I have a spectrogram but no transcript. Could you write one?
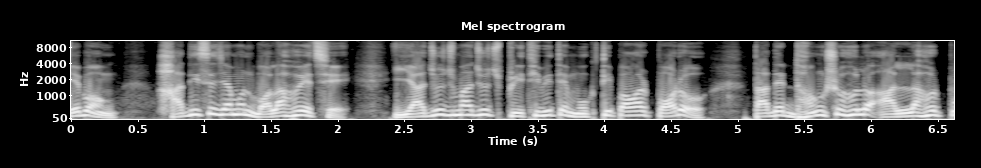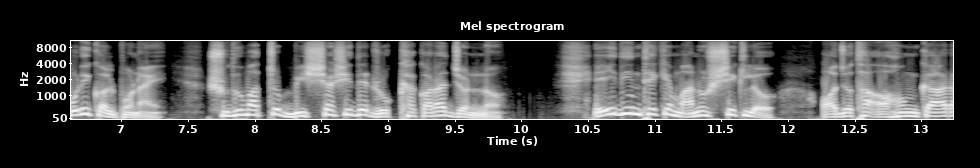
এবং হাদিসে যেমন বলা হয়েছে, ইয়াজুজ মাজুজ পৃথিবীতে মুক্তি পাওয়ার পরও তাদের ধ্বংস হল আল্লাহর পরিকল্পনায়, শুধুমাত্র বিশ্বাসীদের রক্ষা করার জন্য। এই দিন থেকে মানুষ শিখল, অযথা অহংকার,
